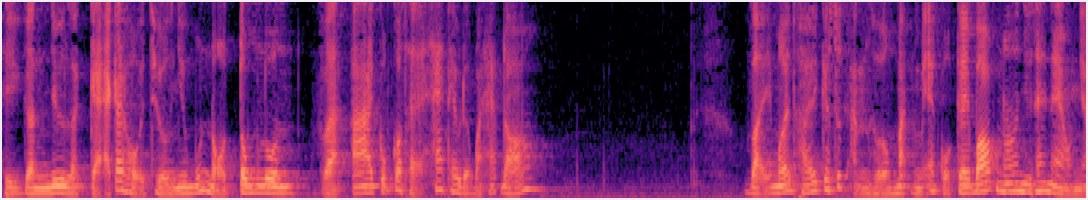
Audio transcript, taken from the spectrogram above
thì gần như là cả cái hội trường như muốn nổ tung luôn và ai cũng có thể hát theo được bài hát đó. Vậy mới thấy cái sức ảnh hưởng mạnh mẽ của K-pop nó như thế nào nhỉ?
